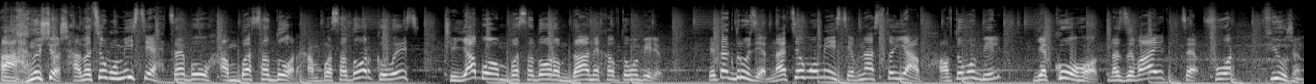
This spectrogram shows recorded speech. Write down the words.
А, ну що ж, а на цьому місці це був амбасадор. Амбасадор колись, чи я був амбасадором даних автомобілів. І так, друзі, на цьому місці в нас стояв автомобіль, якого називають це Ford Fusion.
